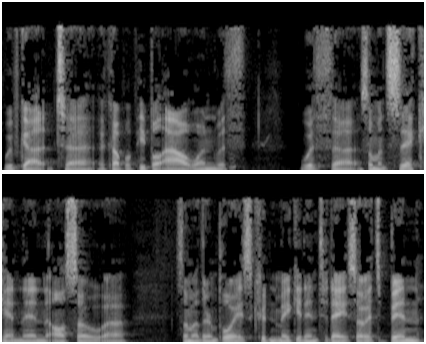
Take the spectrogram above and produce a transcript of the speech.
we've got uh, a couple people out, one with with uh, someone sick, and then also uh, some other employees couldn't make it in today. So it's been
